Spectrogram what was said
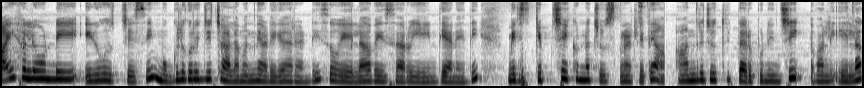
హాయ్ హలో అండి. ఈరోజు వచ్చేసి ముగ్గుల గురించి చాలామంది అడిగారండి. సో ఎలా వేశారు ఏంటి అనేది మీరు స్కిప్ చేయకుండా చూసుకున్నట్లయితే ఆంధ్రజ్యోతి తరపు నుంచి వాళ్ళు ఎలా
